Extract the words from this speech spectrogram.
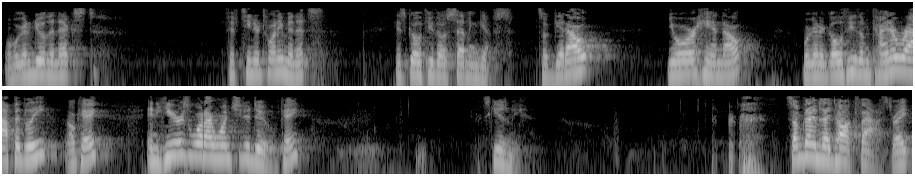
what we're going to do in the next 15 or 20 minutes is go through those seven gifts. So, get out your handout. We're going to go through them kind of rapidly, okay? And here's what I want you to do, okay? Excuse me. Sometimes I talk fast, right?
